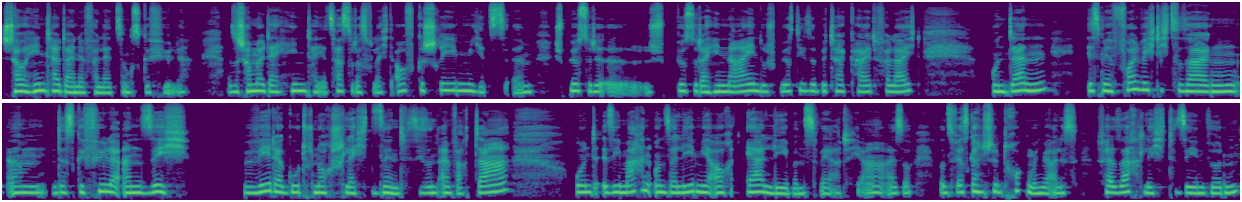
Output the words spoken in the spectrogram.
Schau hinter deine Verletzungsgefühle. Also schau mal dahinter. Jetzt hast du das vielleicht aufgeschrieben, jetzt ähm, spürst, du, äh, spürst du da hinein, du spürst diese Bitterkeit vielleicht. Und dann ist mir voll wichtig zu sagen, ähm, dass Gefühle an sich weder gut noch schlecht sind. Sie sind einfach da und sie machen unser Leben ja auch erlebenswert. Ja, also sonst wäre es ganz schön trocken, wenn wir alles versachlicht sehen würden.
